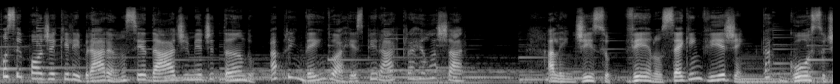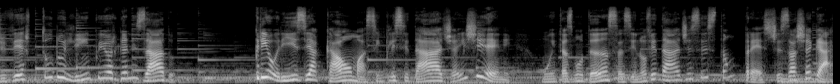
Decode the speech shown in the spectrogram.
Você pode equilibrar a ansiedade meditando, aprendendo a respirar para relaxar. Além disso, Vênus segue em Virgem, dá gosto de ver tudo limpo e organizado. Priorize a calma, a simplicidade, a higiene. Muitas mudanças e novidades estão prestes a chegar.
